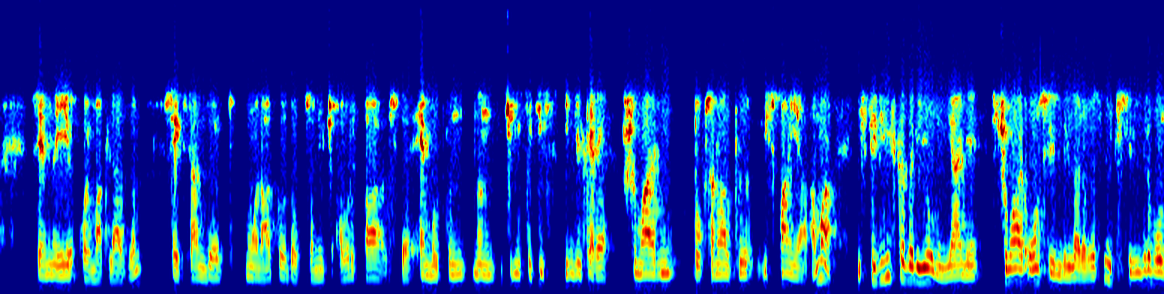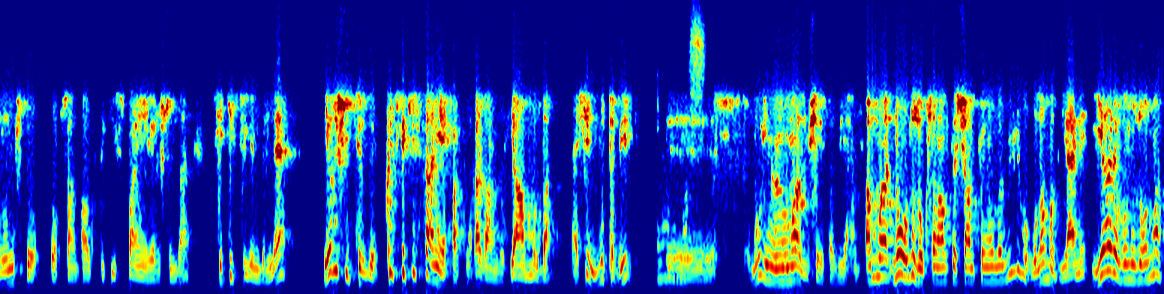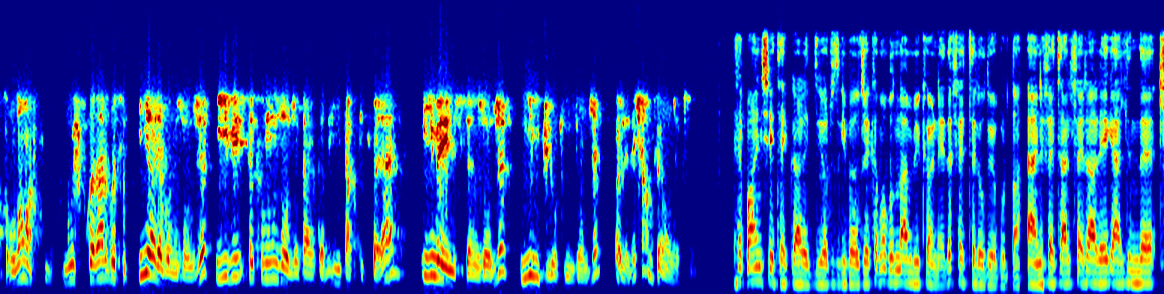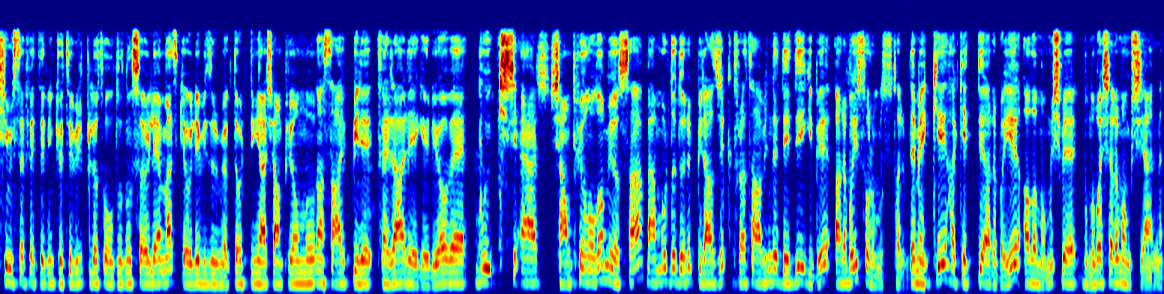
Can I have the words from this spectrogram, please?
Senna'yı koymak lazım. 84, Monaco 93, Avrupa, işte Hamilton'ın 2008 İngiltere, Schumacher'in 96 İspanya ama istediğiniz kadar iyi olun. Yani Schumacher 10 silindirli arabası 2 silindir bozulmuştu 96'daki İspanya yarışında. 8 silindirle yarış bitirdi. 48 saniye farkla kazandı yağmurda. Yani şimdi bu tabii İnanılmaz. e, bu inanılmaz bir şey tabii yani. Ama ne oldu? 96'da şampiyon olabildi mi? Olamadı. Yani iyi arabanız olmazsa olamazsınız. Bu iş bu kadar basit. İyi arabanız olacak. iyi bir takımınız olacak arkada. iyi taktik veren. iyi mühendisleriniz olacak. iyi bir pilotunuz olacak. Öyle de şampiyon olacaksınız hep aynı şeyi tekrar ediyoruz gibi olacak ama bundan büyük örneği de Vettel oluyor burada. Yani Vettel Ferrari'ye geldiğinde kimse Vettel'in kötü bir pilot olduğunu söyleyemez ki öyle bir durum yok. 4 dünya şampiyonluğuna sahip biri Ferrari'ye geliyor ve bu kişi eğer şampiyon olamıyorsa ben burada dönüp birazcık Fırat abinin de dediği gibi arabayı sorumlu tutarım. Demek ki hak ettiği arabayı alamamış ve bunu başaramamış yani.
